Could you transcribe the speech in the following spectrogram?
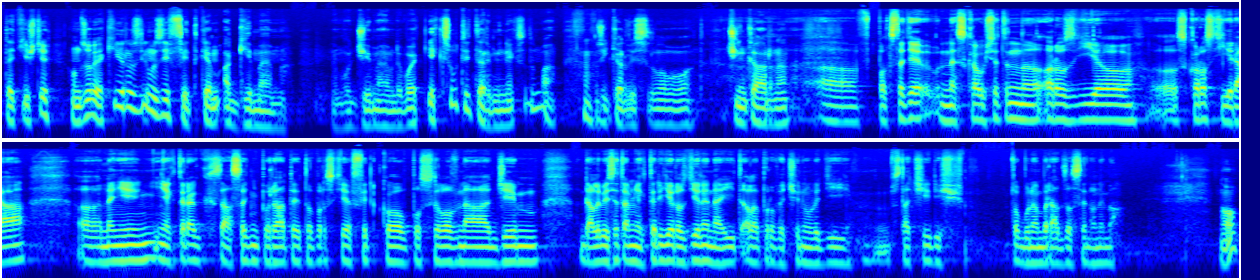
Teď ještě, Honzo, jaký je rozdíl mezi fitkem a gymem? Nebo gymem? Nebo jak, jak jsou ty termíny? Jak se to má říkat, vyslovovat? Činkárna? V podstatě dneska už se ten rozdíl skoro stírá. Není některá zásadní pořád, je to prostě fitko, posilovna, gym. Dali by se tam některé rozdíly najít, ale pro většinu lidí stačí, když to budeme brát za synonyma. No,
